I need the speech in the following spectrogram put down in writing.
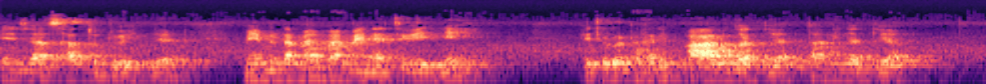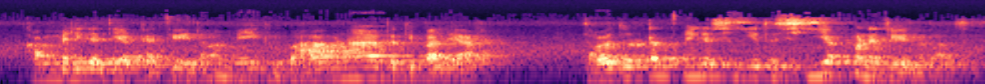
ඒ නිසා සතුටු වෙන්න මෙහෙම තමයි මම නැති වෙන්නේ. එතකොට හරි පාළු ගතියක්, තනි ගතියක්, කම්මැලි ගතියක් ඇති වෙනවා. මේක භාවනාවේ ප්‍රතිඵලයක්. තවදුරටත් මේක 100%ක්ම නැති වෙන දවසක.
